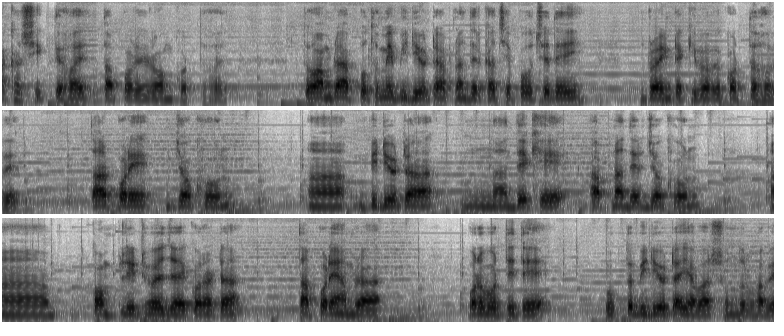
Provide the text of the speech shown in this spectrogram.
আঁকা শিখতে হয়, তারপরে রং করতে হয়। তো আমরা প্রথমে ভিডিওটা আপনাদের কাছে পৌঁছে দেই, ড্রয়িংটা কীভাবে করতে হবে। তারপরে যখন ভিডিওটা দেখে আপনাদের যখন কমপ্লিট হয়ে যায় করাটা, তারপরে আমরা পরবর্তীতে উক্ত ভিডিওটাই আবার সুন্দরভাবে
